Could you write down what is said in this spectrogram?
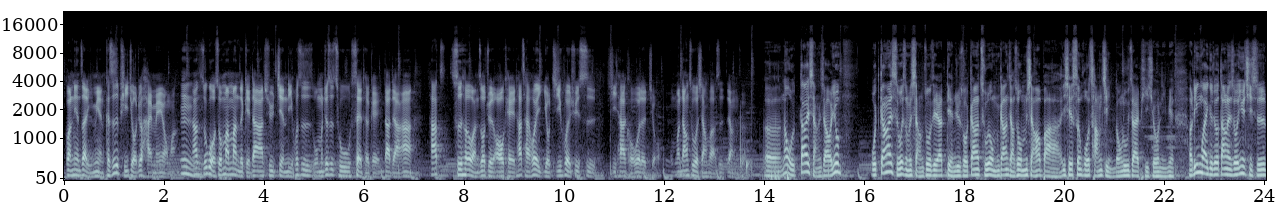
观念在里面。可是啤酒就还没有嘛。嗯。那如果说慢慢的给大家去建立，或是我们就是出 set 给大家啊，他吃喝完之后觉得 OK，他才会有机会去试其他口味的酒。我们当初的想法是这样子。呃，那我大概想一下哦，因为我刚开始为什么想做这家店，就是说，刚刚除了我们刚刚讲说，我们想要把一些生活场景融入在啤酒里面，呃，另外一个就当然说，因为其实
